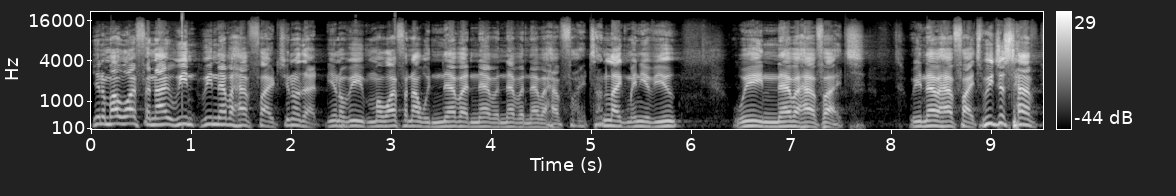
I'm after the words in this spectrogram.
You know, my wife and I, we, we never have fights. You know that. You know, we, my wife and I, we never, never, never, never have fights. Unlike many of you, we never have fights. We never have fights. We just have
